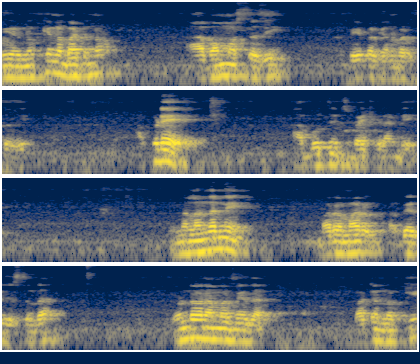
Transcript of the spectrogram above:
మీరు నొక్కిన బటను ఆ బొమ్మ వస్తుంది. పేపర్ కనబడుతుంది. అప్పుడే ఆ బూత్ నుంచి బయటకు రండి. మిమ్మల్ని అందరినీ మరో మారు అభ్యర్థిస్తుందా? రెండవ నంబర్ మీద బటన్ నొక్కి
